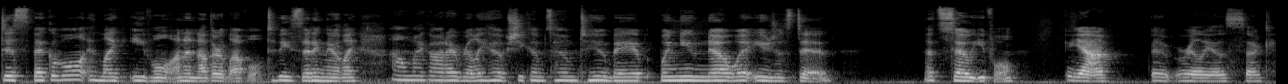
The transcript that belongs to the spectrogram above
despicable and like evil on another level to be sitting there like, "Oh my god, I really hope she comes home too, babe," when you know what you just did. That's so evil. Yeah, it really is sick.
